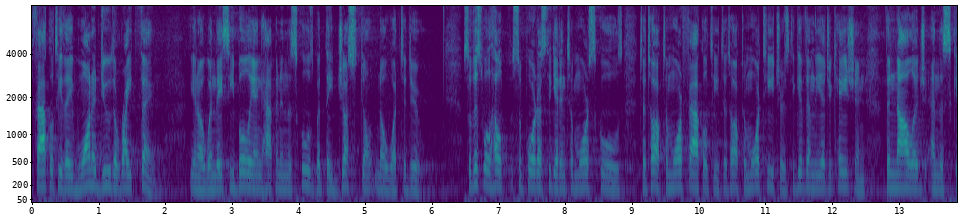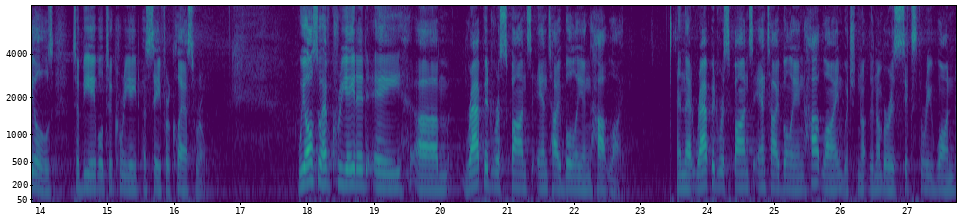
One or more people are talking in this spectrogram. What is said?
faculty they want to do the right thing, you know, when they see bullying happen in the schools, but they just don't know what to do. So this will help support us to get into more schools, to talk to more faculty, to talk to more teachers, to give them the education, the knowledge, and the skills to be able to create a safer classroom. We also have created a um, rapid response anti-bullying hotline. And that rapid response anti-bullying hotline, which no, the number is 631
